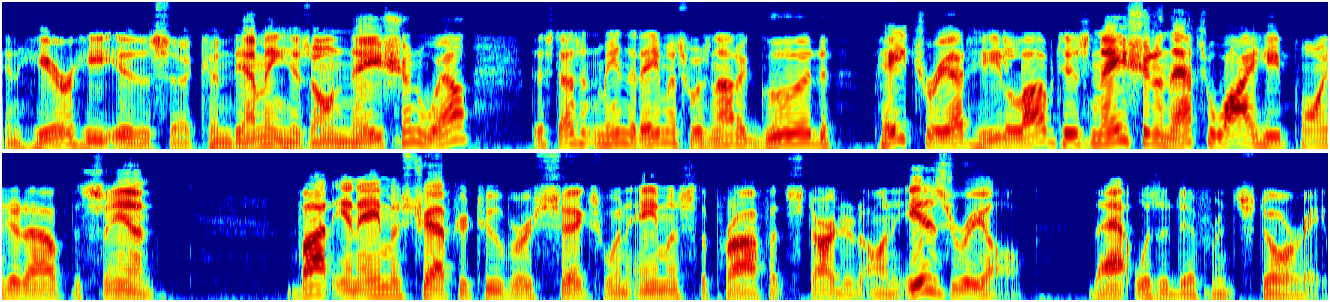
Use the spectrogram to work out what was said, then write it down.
And here he is uh, condemning his own nation? Well, this doesn't mean that Amos was not a good patriot. He loved his nation, and that's why he pointed out the sin. But in Amos chapter 2, verse 6, when Amos the prophet started on Israel, that was a different story.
